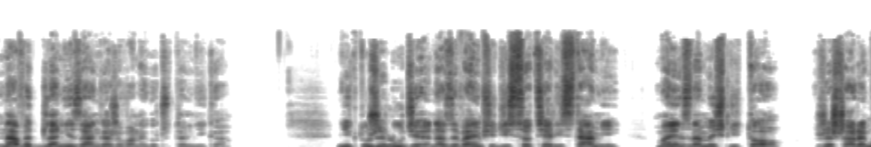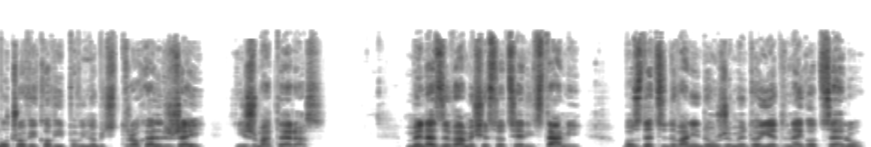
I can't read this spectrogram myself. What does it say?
nawet dla niezaangażowanego czytelnika. Niektórzy ludzie nazywają się dziś socjalistami, mając na myśli to, że szaremu człowiekowi powinno być trochę lżej niż ma teraz. My nazywamy się socjalistami, bo zdecydowanie dążymy do jednego celu,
